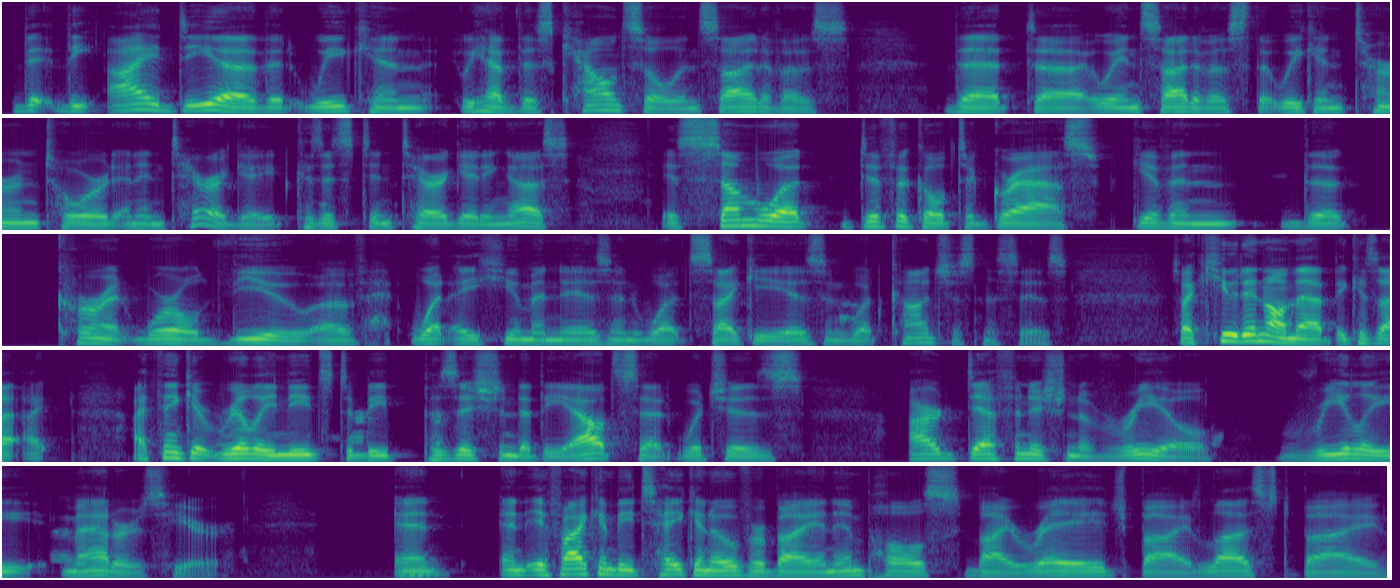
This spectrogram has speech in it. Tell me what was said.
the the idea that we can we have this counsel inside of us that uh, inside of us that we can turn toward and interrogate because it's interrogating us is somewhat difficult to grasp given the current worldview of what a human is and what psyche is and what consciousness is. So I cued in on that because I, I think it really needs to be positioned at the outset, which is our definition of real really matters here. And mm-hmm. and if I can be taken over by an impulse, by rage, by lust, by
